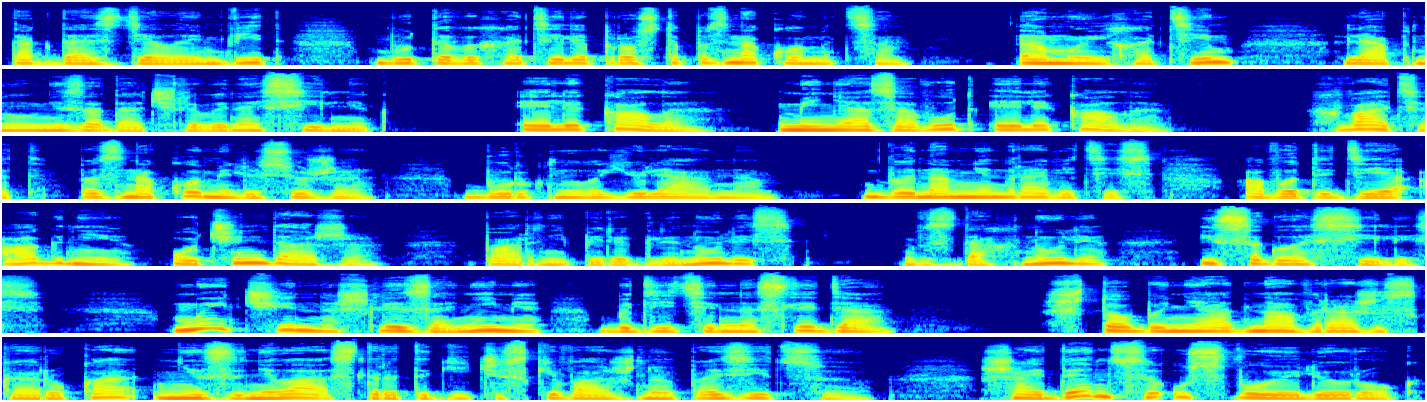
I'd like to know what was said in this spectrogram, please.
Тогда сделаем вид, будто вы хотели просто познакомиться. А мы и хотим, ляпнул незадачливый насильник. Эли Кале. Меня зовут Эли Кале. Хватит, познакомились уже, буркнула Юлиана. Вы нам не нравитесь, а вот идея Агнии очень даже. Парни переглянулись, вздохнули и согласились. Мы чинно шли за ними, бдительно следя, чтобы ни одна вражеская рука не заняла стратегически важную позицию. Шайденцы усвоили урок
